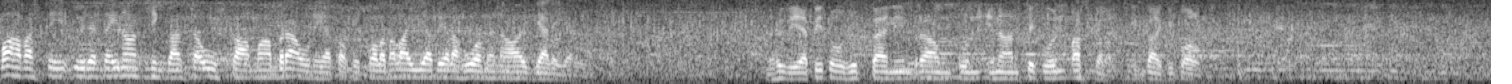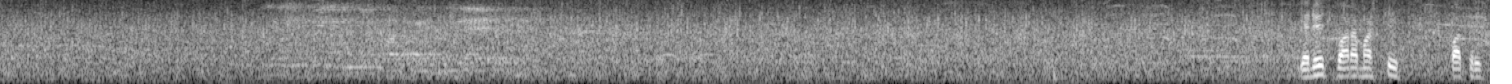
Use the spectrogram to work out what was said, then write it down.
vahvasti yhdessä Inantsin kanssa uhkaamaan Brownia. Toki kolme lajia vielä huomenna on jäljellä. Hyviä pituushyppää niin Brown kuin Inantsi kuin Maskaletskin, kaikki kolme. Ja nyt varmasti Patrick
